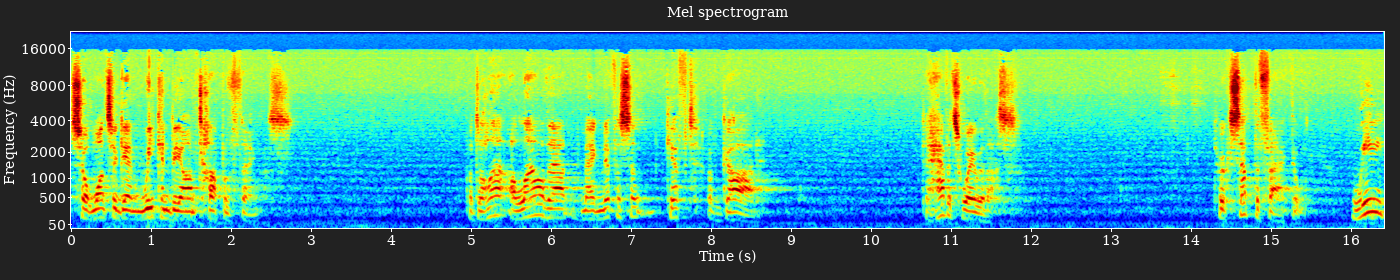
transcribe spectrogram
so once again we can be on top of things. But to allow, allow that magnificent gift of God to have its way with us. To accept the fact that we,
